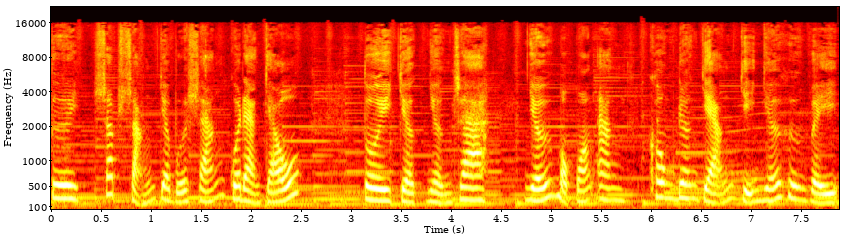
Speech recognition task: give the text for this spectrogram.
tươi sắp sẵn cho bữa sáng của đàn cháu. Tôi chợt nhận ra, nhớ một món ăn không đơn giản chỉ nhớ hương vị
